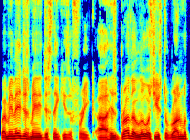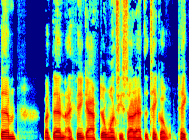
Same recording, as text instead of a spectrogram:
But I mean, they just mainly just think he's a freak. Uh, his brother Lewis used to run with them, but then I think after once he started had to take over take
